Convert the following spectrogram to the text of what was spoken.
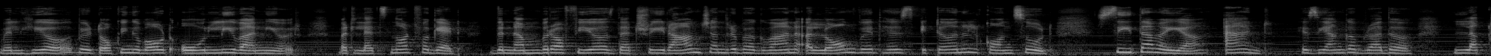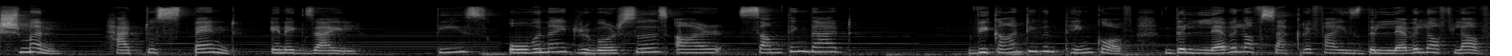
Well, here we're talking about only one year, but let's not forget the number of years that Sri Ramchandra Bhagwan, along with his eternal consort Sita Maya and his younger brother Lakshman, had to spend in exile. These overnight reversals are something that we can't even think of the level of sacrifice, the level of love.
